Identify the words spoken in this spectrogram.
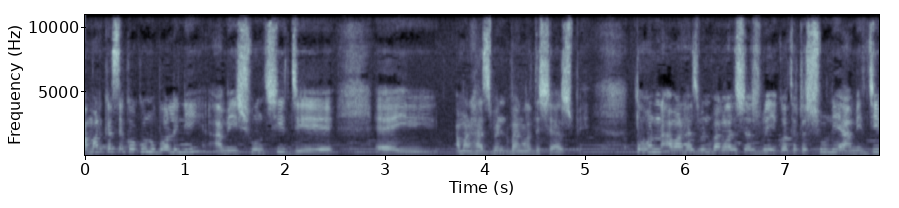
আমার কাছে কখনো বলেনি। আমি শুনছি যে, এই আমার হাজব্যান্ড বাংলাদেশে আসবে। তখন আমার হাজব্যান্ড বাংলাদেশে আসবে, এই কথাটা শুনে আমি যে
